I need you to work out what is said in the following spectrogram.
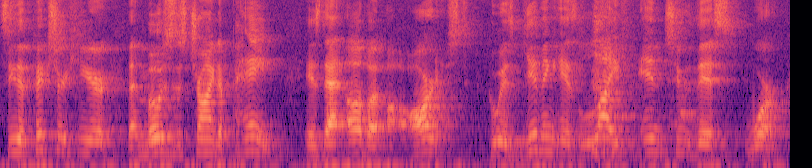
See, the picture here that Moses is trying to paint is that of an artist who is giving his life into this work,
